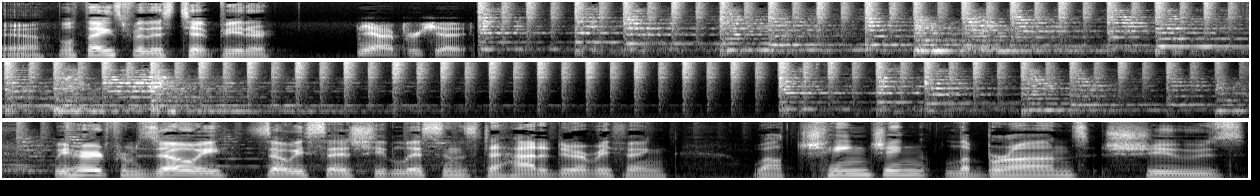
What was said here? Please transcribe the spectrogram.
yeah. Well, thanks for this tip, Peter. Yeah, I appreciate it. We heard from Zoe. Zoe says she listens to how to do everything while changing LeBron's shoes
